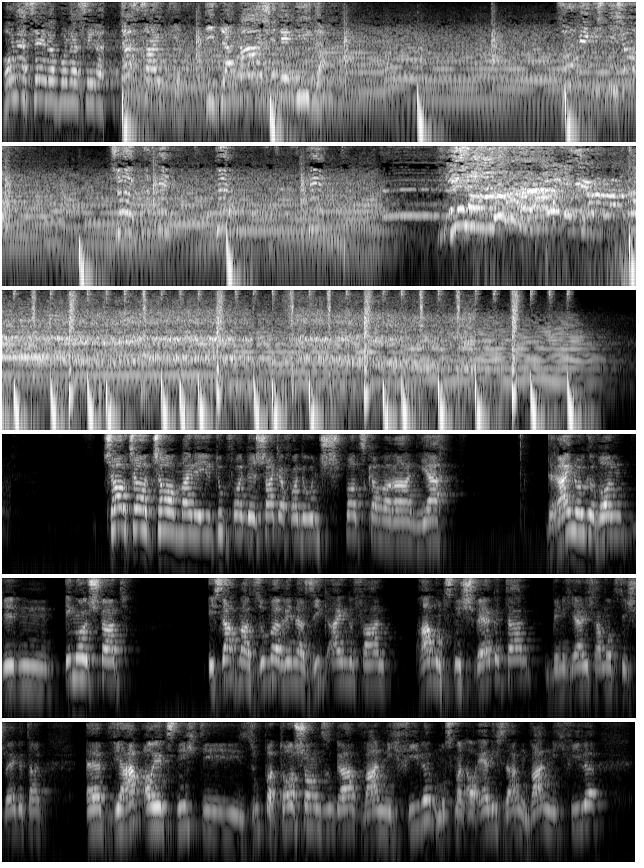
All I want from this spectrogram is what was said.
Buonasera, buonasera, das seid ihr, die Blamage der Liga. So reg ich mich auf. Schön, los geht's. Geht, geht. Ja! Ciao, ciao, ciao, meine YouTube-Freunde, Schalker-Freunde und Sportskameraden. Ja, 3-0 gewonnen gegen Ingolstadt. Ich sag mal, souveräner Sieg eingefahren. Haben uns nicht schwer getan. Bin ich ehrlich, haben uns nicht schwer getan. Äh, wir haben auch jetzt nicht die super Torchancen gehabt. Waren nicht viele, muss man auch ehrlich sagen. Waren nicht viele.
